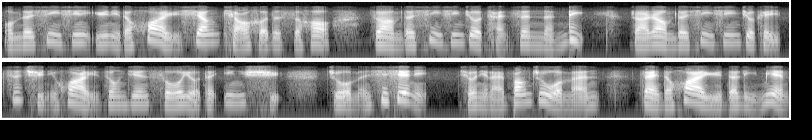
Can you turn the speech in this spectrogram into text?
我们的信心与你的话语相调和的时候，主要我们的信心就产生能力，主要让我们的信心就可以支取你话语中间所有的应许。主我们谢谢你，求你来帮助我们，在你的话语的里面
